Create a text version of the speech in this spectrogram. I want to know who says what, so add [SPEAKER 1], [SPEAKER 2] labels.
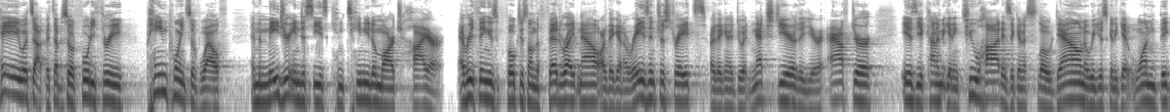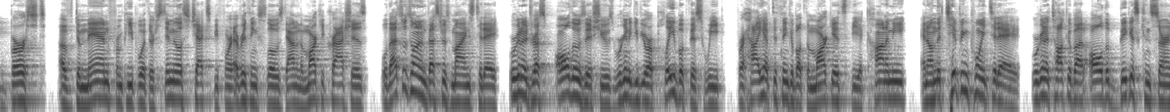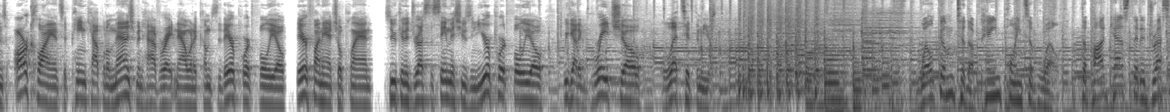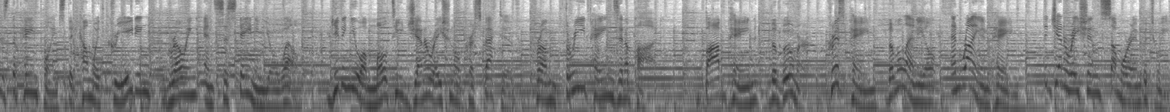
[SPEAKER 1] Hey, what's up? It's episode 43 Pain Points of Wealth, and the major indices continue to march higher. Everything is focused on the Fed right now. Are they going to raise interest rates? Are they going to do it next year, the year after? Is the economy getting too hot? Is it going to slow down? Are we just going to get one big burst of demand from people with their stimulus checks before everything slows down and the market crashes? Well, that's what's on investors' minds today. We're going to address all those issues. We're going to give you our playbook this week for how you have to think about the markets, the economy. And on the tipping point today, we're going to talk about all the biggest concerns our clients at Payne Capital Management have right now when it comes to their portfolio, their financial plan, so you can address the same issues in your portfolio. We got a great show. Let's hit the music.
[SPEAKER 2] Welcome to the Pain Points of Wealth, the podcast that addresses the pain points that come with creating, growing, and sustaining your wealth giving you a multi generational perspective from three Paynes in a pod Bob Payne, the boomer, Chris Payne, the millennial, and Ryan Payne, the generation somewhere in between.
